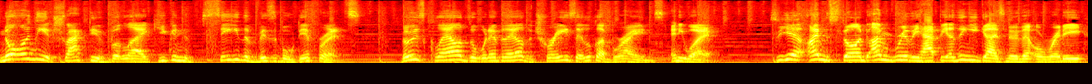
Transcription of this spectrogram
not only attractive but like you can see the visible difference. Those clouds or whatever they are, the trees, they look like brains. Anyway, so yeah, I'm stunned. I'm really happy. I think you guys know that already.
